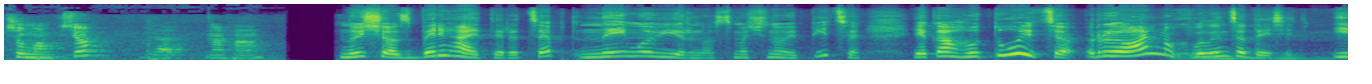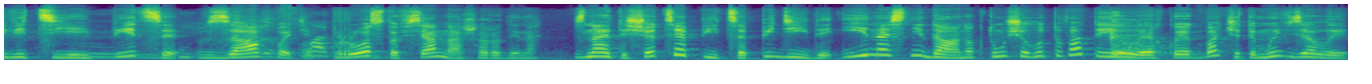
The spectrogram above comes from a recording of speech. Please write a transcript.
Що, мам, все? Да. Ага. Ну і що, зберігайте рецепт неймовірно смачної піци, яка готується реально хвилин за 10. І від цієї піци в захваті просто вся наша родина. Знаєте, що ця піца підійде і на сніданок, тому що готувати її легко. Як бачите, ми взяли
